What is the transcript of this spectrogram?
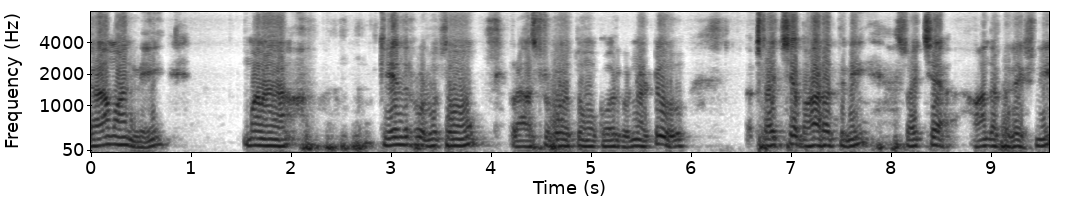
గ్రామాన్ని మన కేంద్ర ప్రభుత్వం రాష్ట్ర ప్రభుత్వం కోరుకున్నట్టు స్వచ్ఛ భారత్ని స్వచ్ఛ ఆంధ్రప్రదేశ్ని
